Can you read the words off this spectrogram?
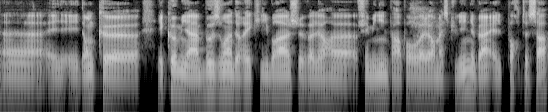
Euh, et, et, donc, euh, et comme il y a un besoin de rééquilibrage de valeurs euh, féminines par rapport aux valeurs masculines, et eh ben, elle porte ça.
